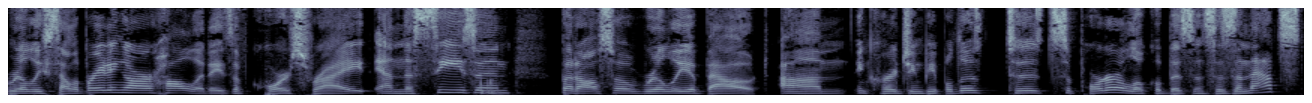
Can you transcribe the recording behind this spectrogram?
really celebrating our holidays, of course, right, and the season, but also really about um, encouraging people to to support our local businesses, and that's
